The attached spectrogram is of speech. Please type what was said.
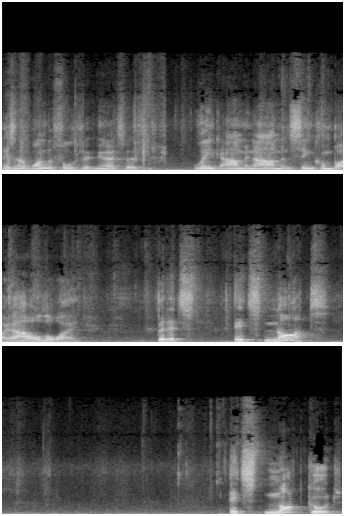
Isn't it wonderful to, you know, to link arm in arm and sing kumbaya all the way? But it's, it's not. It's not good.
